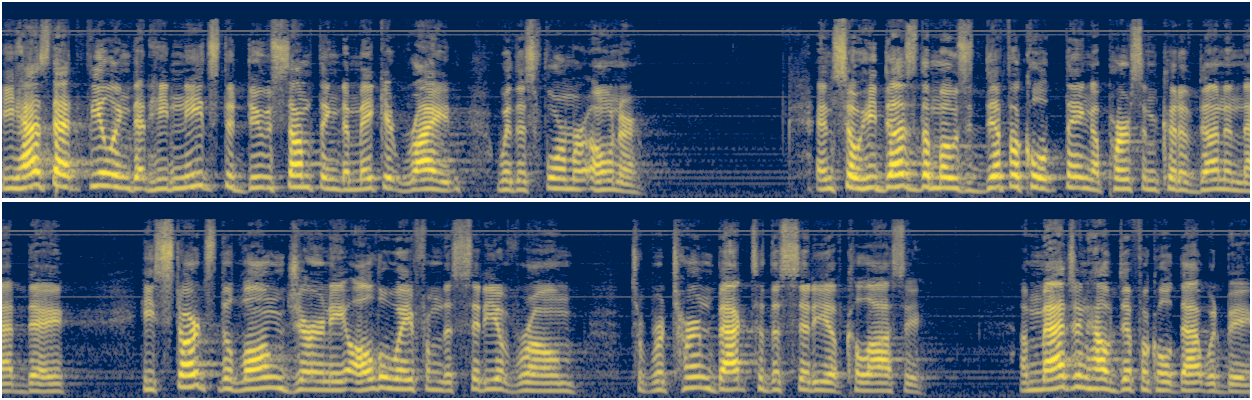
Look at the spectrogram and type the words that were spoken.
he has that feeling that he needs to do something to make it right with his former owner. And so he does the most difficult thing a person could have done in that day. He starts the long journey all the way from the city of Rome to return back to the city of Colossae. Imagine how difficult that would be.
